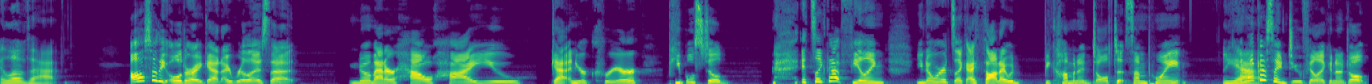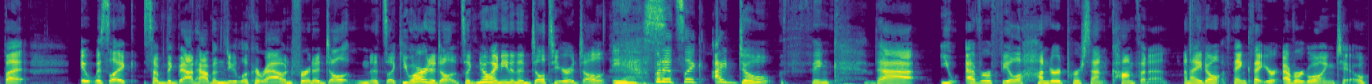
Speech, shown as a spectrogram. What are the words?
I love that. Also, the older I get, I realize that no matter how high you get in your career, people still, it's like that feeling, you know, where it's like, I thought I would become an adult at some point. Yeah. And I guess I do feel like an adult, but it was like something bad happens you look around for an adult and it's like, you are an adult. It's like, no, I need an adult to your adult. yes. But it's like, I don't think that you ever feel 100% confident. And I don't think that you're ever going to.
